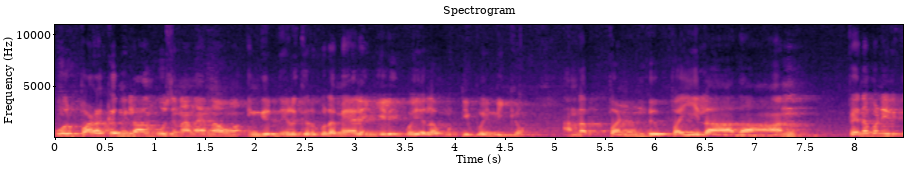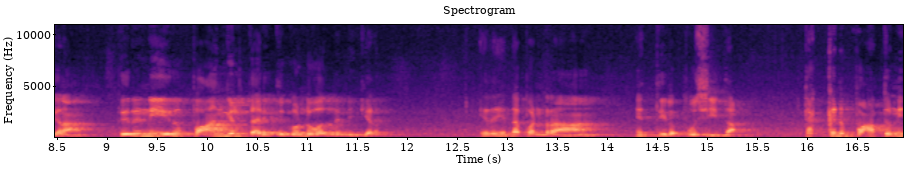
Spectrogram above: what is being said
ஒரு பழக்கம் இல்லாத பூசினானா என்ன ஆகும்? இங்கிருந்து எடுக்கிறதுக்குள்ளே மேலே இங்கேயும் போய் எல்லாம் முட்டி போய் நிற்கும். அந்த பண்டு பயிலாதான் இப்போ என்ன பண்ணியிருக்கிறான்? திருநீர் பாங்கில் தரித்து கொண்டு வந்து நிற்கிறான். இதை என்ன பண்ணுறான் நெத்தியில் பூசிட்டான். டக்குன்னு பார்த்தோன்னே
